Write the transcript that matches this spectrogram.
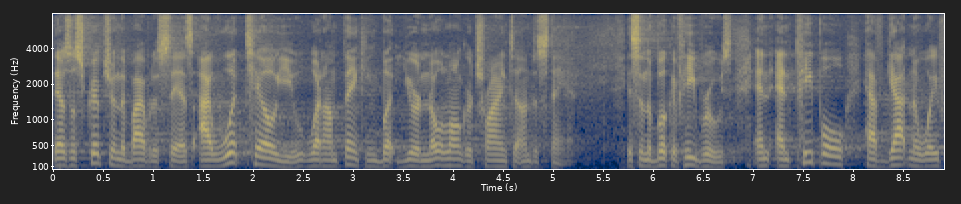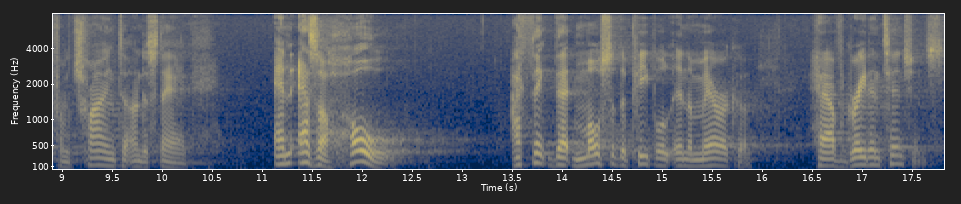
There's a scripture in the Bible that says, I would tell you what I'm thinking, but you're no longer trying to understand. It's in the book of Hebrews. And, and people have gotten away from trying to understand. And as a whole, I think that most of the people in America have great intentions.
